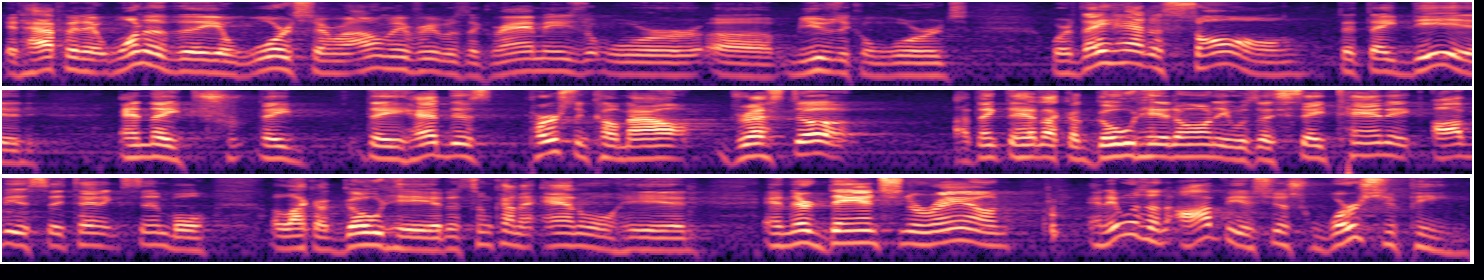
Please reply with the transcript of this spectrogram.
It happened at one of the award ceremonies. I don't remember if it was the Grammys or uh, music awards, where they had a song that they did, and they tr- they they had this person come out dressed up I think they had like a goat head on. It was a satanic, obvious satanic symbol, like a goat head and some kind of animal head. And they're dancing around, and it was an obvious just worshiping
